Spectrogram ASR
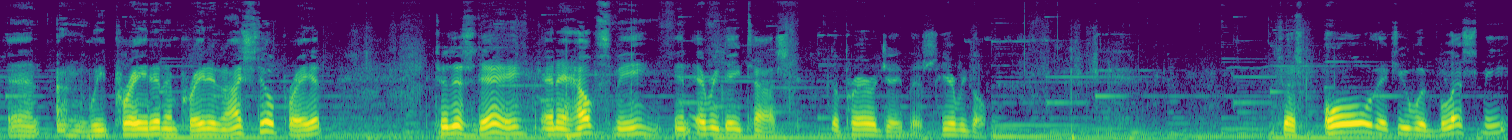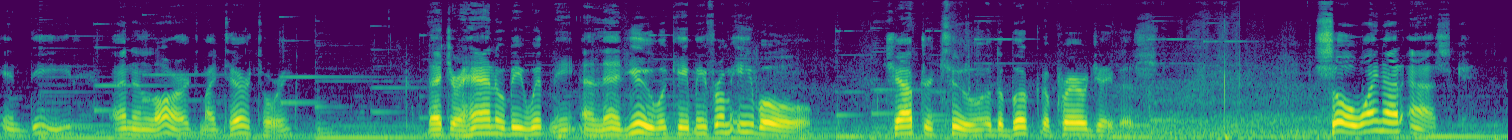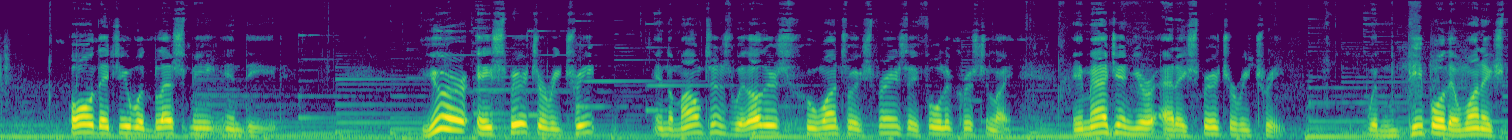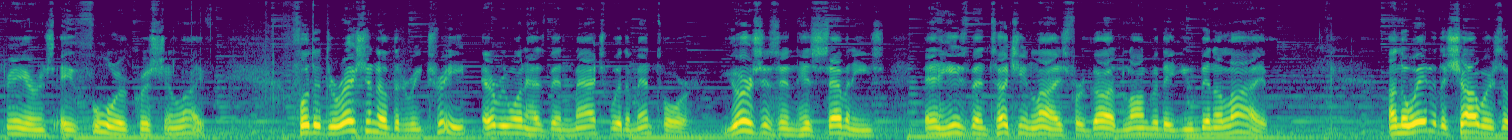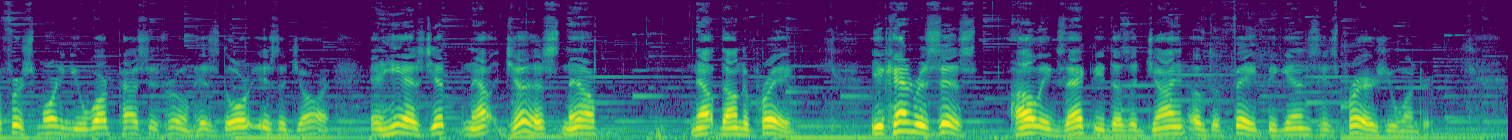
And we prayed it and prayed it, and I still pray it to this day, and it helps me in everyday tasks the prayer of Jabez. Here we go. Says, Oh, that you would bless me indeed and enlarge my territory, that your hand would be with me, and that you would keep me from evil. Chapter 2 of the book, The Prayer of Jabez. So why not ask, Oh, that you would bless me indeed. You're a spiritual retreat in the mountains with others who want to experience a fully Christian life. Imagine you're at a spiritual retreat with people that want to experience a fuller Christian life. For the duration of the retreat, everyone has been matched with a mentor. Yours is in his 70s, and he's been touching lives for God longer than you've been alive. On the way to the showers the first morning, you walk past his room. His door is ajar, and he has just now, just now knelt down to pray. You can't resist. How exactly does a giant of the faith begins his prayers, you wonder?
